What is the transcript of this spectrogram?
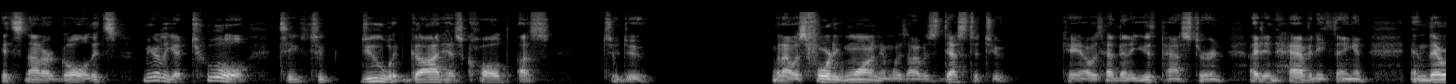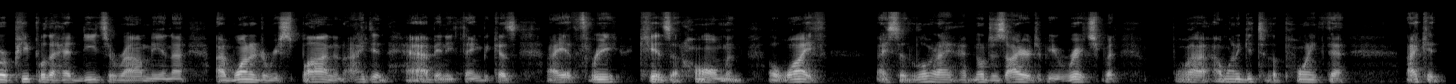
It's not our goal. It's merely a tool to, to do what God has called us to do. When I was 41 and was I was destitute, okay, I was had been a youth pastor and I didn't have anything and and there were people that had needs around me and I, I wanted to respond and I didn't have anything because I had three kids at home and a wife. I said, Lord, I have no desire to be rich, but boy, I, I want to get to the point that I could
